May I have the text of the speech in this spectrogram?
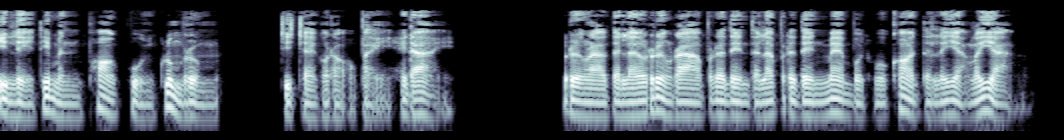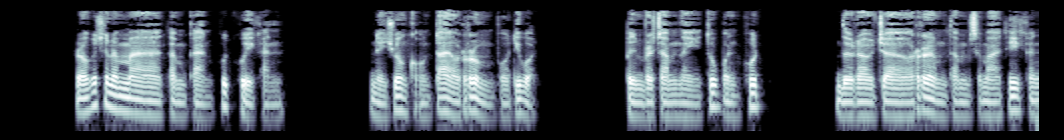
กิเลสที่มันพอกพูนกลุ่มรุม จิตใจของเราออกไปให้ได้ เรื่องราวแต่ละเรื่องราวประเด็นแต่ละประเด็นแม่บทหัวข้อแต่ละอย่างละอย่าง เราก็จะนำมาทำการพูดคุยกัน ในช่วงของใต้ร่มโพธิบท เป็นประจำในทุกวันพุธ โดยเราจะเริ่มทำสมาธิกัน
